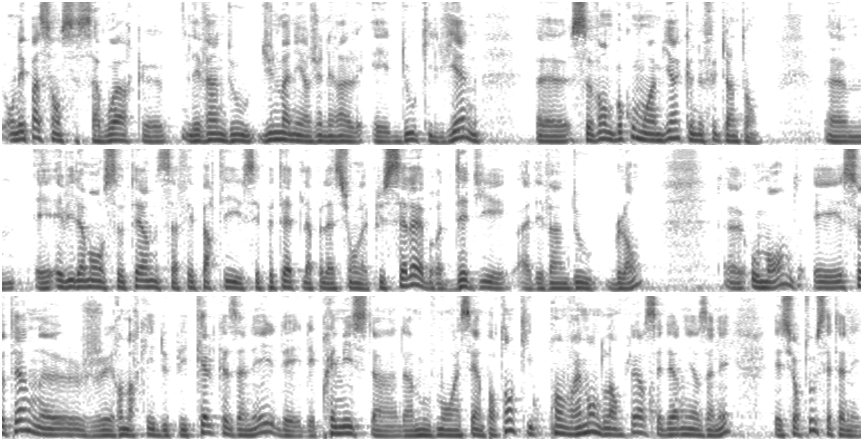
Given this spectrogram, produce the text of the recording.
on n'est pas sans savoir que les vins doux, d'une manière générale, et d'où qu'ils viennent, euh, se vendent beaucoup moins bien que ne fut un temps. Euh, et évidemment, Sauternes, ça fait partie, c'est peut-être l'appellation la plus célèbre dédiée à des vins doux blancs euh, au monde. Et Sauternes, euh, j'ai remarqué depuis quelques années des, des prémices d'un d'un mouvement assez important qui prend vraiment de l'ampleur ces dernières années, et surtout cette année.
